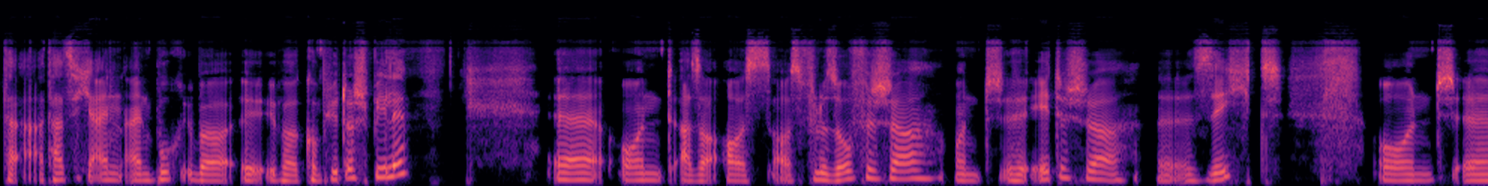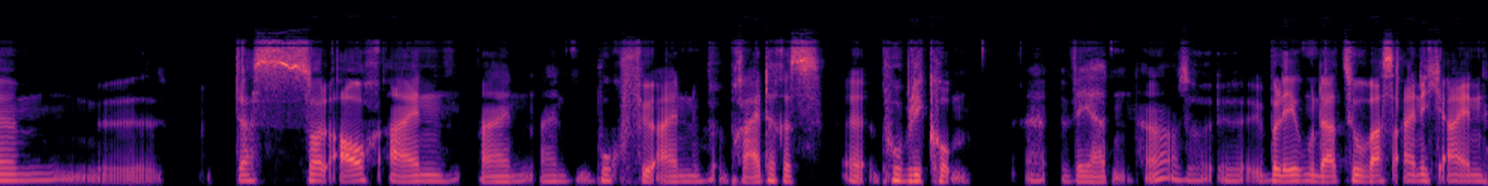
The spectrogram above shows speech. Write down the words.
tatsächlich ein, ein Buch über, äh, über Computerspiele äh, und also aus, aus philosophischer und äh, ethischer äh, Sicht und ähm, das soll auch ein, ein, ein Buch für ein breiteres äh, Publikum äh, werden. Ja? Also Überlegungen dazu, was eigentlich ein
